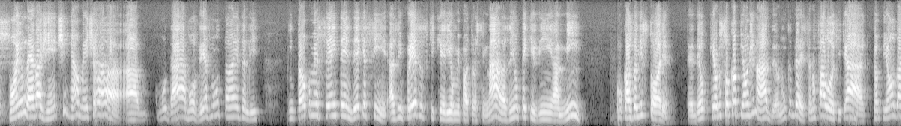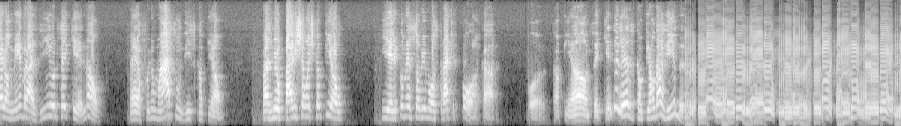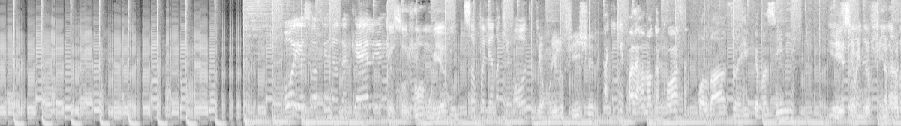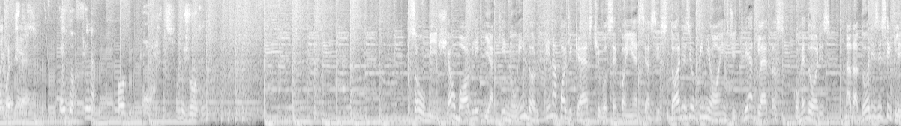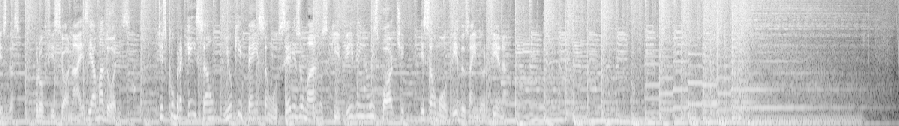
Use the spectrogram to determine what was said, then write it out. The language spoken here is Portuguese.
o sonho leva a gente realmente a, a mudar, a mover as montanhas ali. Então eu comecei a entender que assim, as empresas que queriam me patrocinar, elas iam ter que vir a mim por causa da minha história. Entendeu? Porque eu não sou campeão de nada. Eu nunca ganhei. Você não falou aqui que, ah, campeão do Ironman Brasil, não sei o quê. Não. É, eu fui no máximo vice-campeão. Mas meu pai me chama de campeão. E ele começou a me mostrar que, porra, cara, pô, campeão, não sei o quê, beleza, campeão da vida. Oi, eu sou a Fernanda Keller. Eu sou João Amoedo. Sou Poliana Kimoto. Aqui é o Murilo Fischer. Aqui quem fala é Ronaldo da Costa. Olá, sou Henrique Avancini. E, e esse é o Endorfina, Endorfina Podcast. Podcast. Endorfina Podcast. Tamo junto, hein? Sou Michel Bogli e aqui no Endorfina Podcast você conhece as histórias e opiniões de triatletas, corredores, nadadores e ciclistas, profissionais e amadores Descubra quem são e o que pensam os seres humanos que vivem o esporte e são movidos à endorfina.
